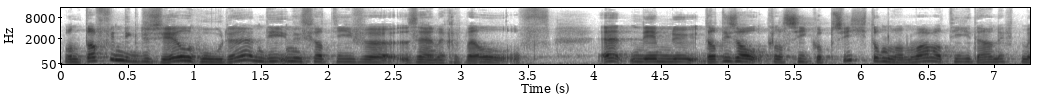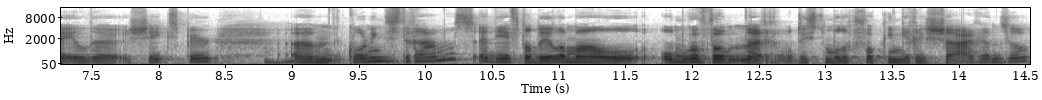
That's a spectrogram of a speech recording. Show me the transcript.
Want dat vind ik dus heel goed. Hè? En die initiatieven zijn er wel. Of, hè, neem nu, dat is al klassiek op zich. Tom Lanois, wat hij gedaan heeft met heel de Shakespeare ehm, koningsdrama's. Hè? Die heeft dat helemaal omgevormd naar, wat is het, Motherfucking Richard en zo.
